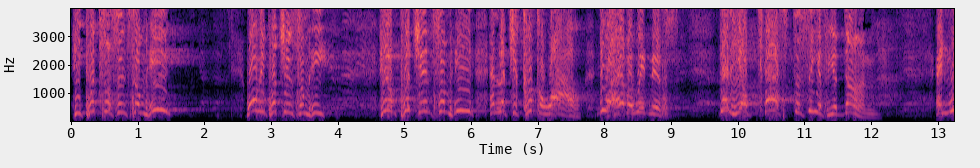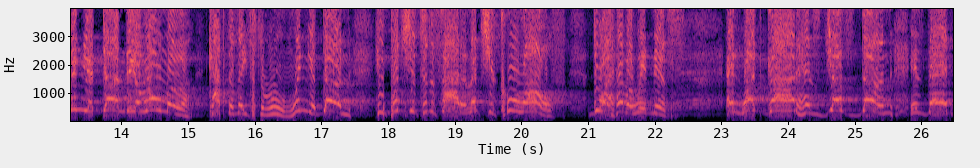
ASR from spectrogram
He puts us in some heat. Won't he put you in some heat? He'll put you in some heat and let you cook a while. Do I have a witness? Then he'll test to see if you're done. And when you're done, the aroma captivates the room. When you're done, he puts you to the side and lets you cool off. Do I have a witness? And what God has just done is that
